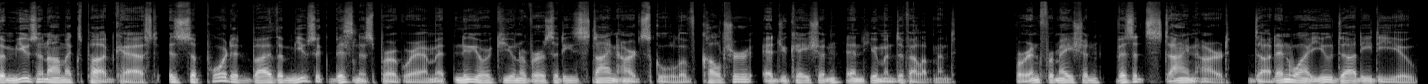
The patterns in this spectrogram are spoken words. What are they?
The Musonomics podcast is supported by the Music Business Program at New York University's Steinhardt School of Culture, Education, and Human Development. For information, visit steinhardt.nyu.edu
